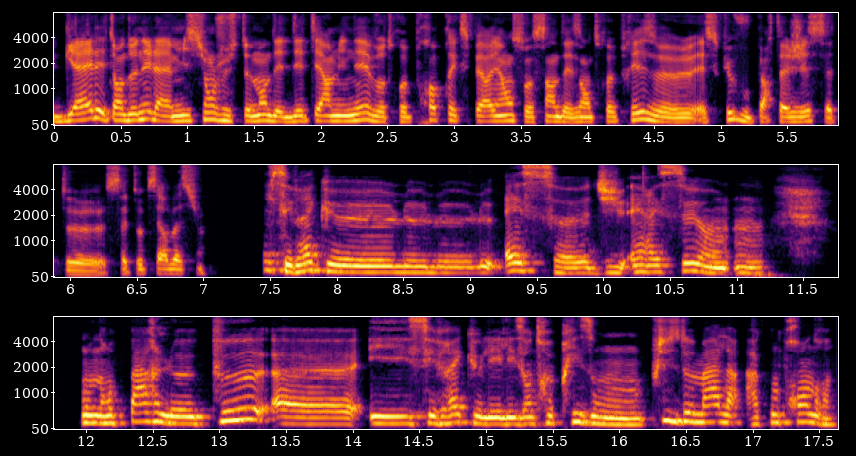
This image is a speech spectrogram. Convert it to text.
Gaël, étant donné la mission justement des déterminer votre propre expérience au sein des entreprises, est-ce que vous partagez cette, cette observation? C'est vrai que le, S du RSE, on en parle peu euh, et c'est vrai que les, les, entreprises ont plus de mal à comprendre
